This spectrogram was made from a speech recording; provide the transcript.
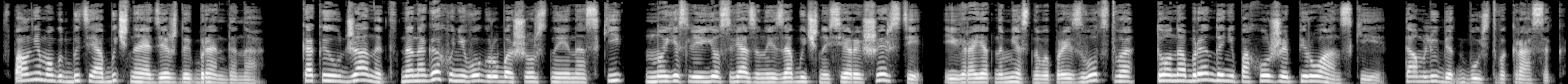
вполне могут быть и обычной одеждой Брэндона. Как и у Джанет, на ногах у него грубошерстные носки, но если ее связаны из обычной серой шерсти и, вероятно, местного производства, то на Брэндоне похожи перуанские, там любят буйство красок.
